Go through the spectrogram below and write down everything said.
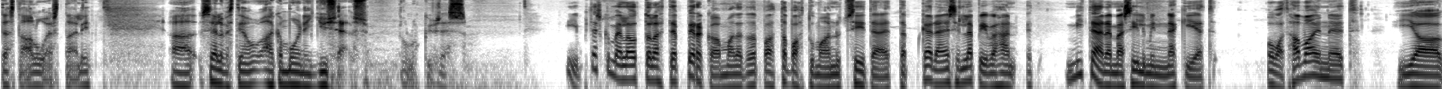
tästä alueesta. Eli ää, selvästi on aikamoinen jysäys ollut kyseessä. Niin, pitäisikö meillä ottaa lähteä perkaamaan tätä tapahtumaa nyt siitä, että käydään ensin läpi vähän, että mitä nämä silminnäkijät ovat havainneet ja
